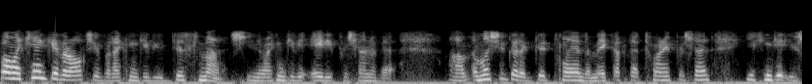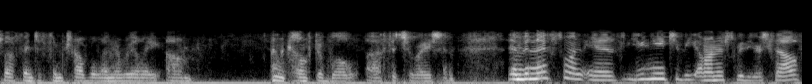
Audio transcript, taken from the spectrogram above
well, I can't give it all to you, but I can give you this much. You know, I can give you 80% of it. Um, unless you've got a good plan to make up that 20%, you can get yourself into some trouble in a really um, uncomfortable uh, situation. And the next one is you need to be honest with yourself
